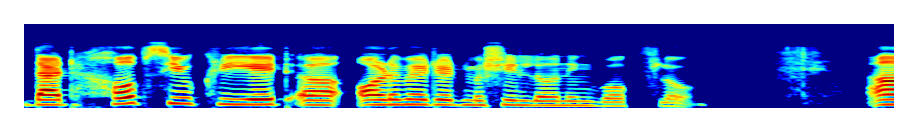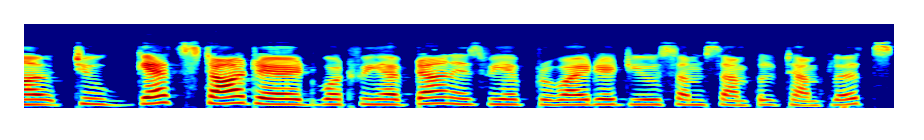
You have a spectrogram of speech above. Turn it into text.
that helps you create a automated machine learning workflow uh, to get started, what we have done is we have provided you some sample templates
